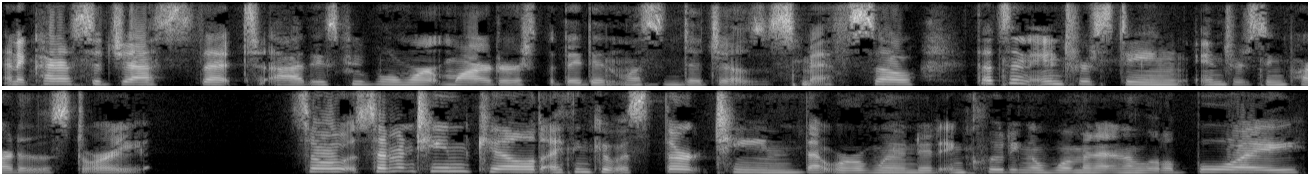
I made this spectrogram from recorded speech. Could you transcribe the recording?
And it kind of suggests that uh, these people weren't martyrs, but they didn't listen to Joseph Smith. So that's an interesting, interesting part of the story. So 17 killed. I think it was 13 that were wounded, including a woman and a little boy.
